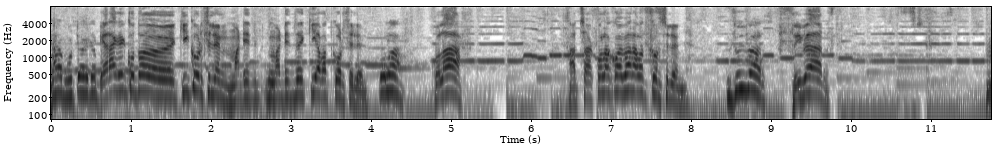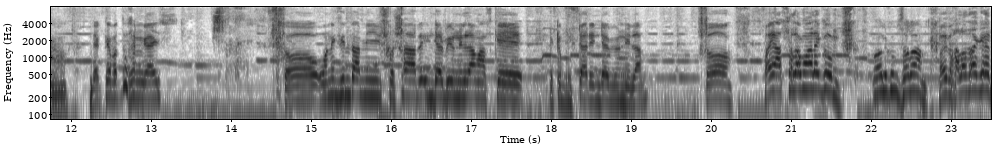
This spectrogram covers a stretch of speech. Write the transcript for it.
হ্যাঁ ভুট্টা এটা এর আগে কত কি করছিলেন? মাটি মাটিতে কি আবাদ করছিলেন? কোলা। কলা? আচ্ছা কলা কয়বার আবাদ করছিলেন? দুইবার। দুইবার? দেখতে পাচ্ছেন গাইস তো অনেকদিন তো আমি শশার ইন্টারভিউ নিলাম আজকে একটু ভুট্টার ইন্টারভিউ নিলাম। তো ভাই আসসালামু আলাইকুম। ওয়ালাইকুম সালাম। ভাই ভালো থাকেন?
